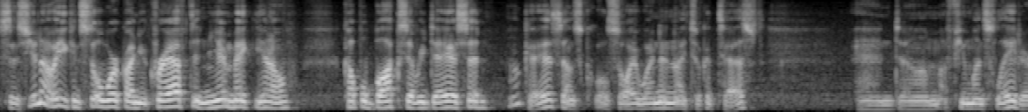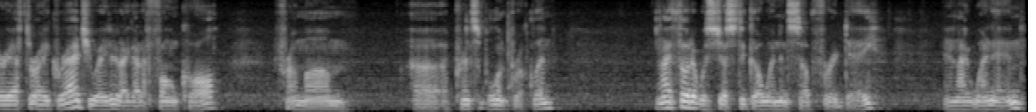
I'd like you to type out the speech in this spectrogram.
says, you know, you can still work on your craft and you make, you know, a couple bucks every day. I said, okay, that sounds cool. So I went and I took a test, and um, a few months later, after I graduated, I got a phone call from um, a a principal in Brooklyn. And I thought it was just to go in and sub for a day. And I went in.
